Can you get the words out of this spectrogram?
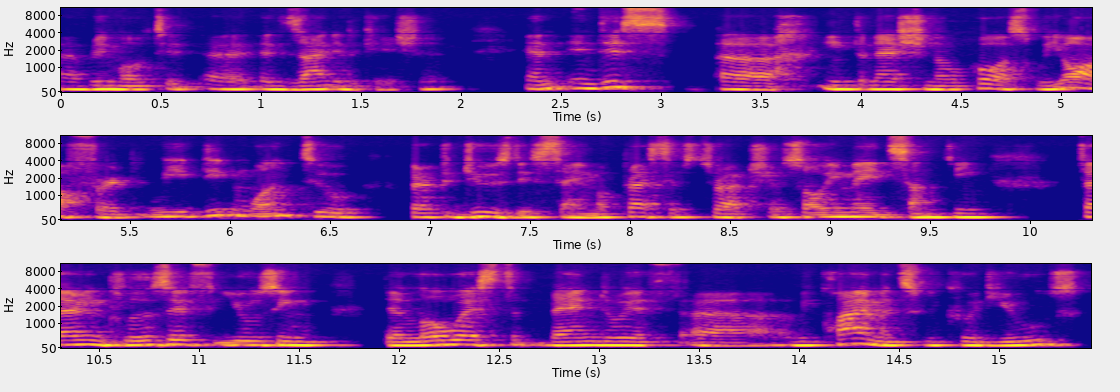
uh, remote uh, design education. And in this uh, international course we offered, we didn't want to reproduce this same oppressive structure. So we made something very inclusive using the lowest bandwidth uh, requirements we could use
